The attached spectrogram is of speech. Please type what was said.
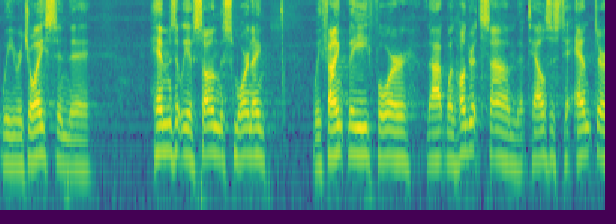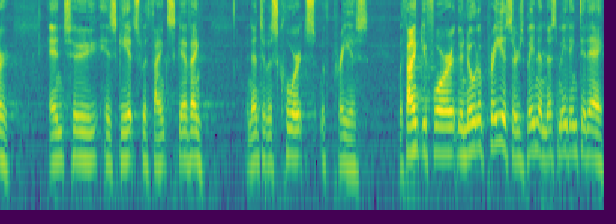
We rejoice in the hymns that we have sung this morning. We thank Thee for that 100th psalm that tells us to enter into His gates with thanksgiving and into His courts with praise. We thank you for the note of praise there's been in this meeting today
